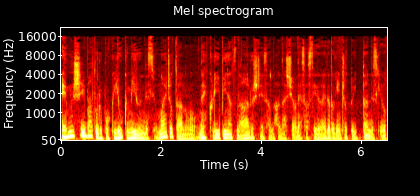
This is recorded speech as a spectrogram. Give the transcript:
MC バトル僕よく見るんですよ。前ちょっとあのね Creepy Nuts の R 指定さんの話をねさせていただいた時にちょっと言ったんですけど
